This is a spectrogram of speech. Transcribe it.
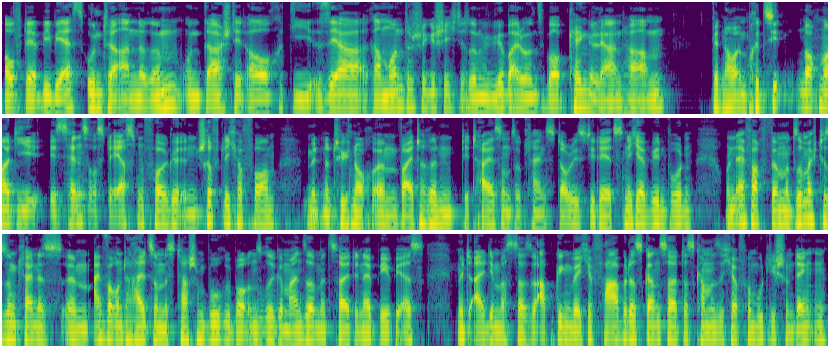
auf der BBS unter anderem. Und da steht auch die sehr ramontische Geschichte drin, wie wir beide uns überhaupt kennengelernt haben. Genau, im Prinzip nochmal die Essenz aus der ersten Folge in schriftlicher Form mit natürlich noch ähm, weiteren Details und so kleinen Stories, die da jetzt nicht erwähnt wurden. Und einfach, wenn man so möchte, so ein kleines, ähm, einfach unterhaltsames Taschenbuch über unsere gemeinsame Zeit in der BBS mit all dem, was da so abging, welche Farbe das Ganze hat, das kann man sich ja vermutlich schon denken.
